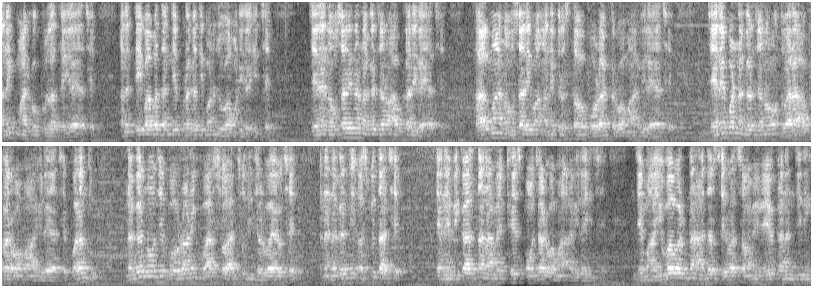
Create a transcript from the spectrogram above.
અનેક માર્ગો ખુલ્લા થઈ રહ્યા છે અને તે બાબત અંગે પ્રગતિ પણ જોવા મળી રહી છે. જેને નવસારીના નગરજનો આવકારી રહ્યા છે. હાલમાં નવસારીમાં અનેક રસ્તાઓ પહોળા કરવામાં આવી રહ્યા છે. જેને પણ નગરજનો દ્વારા આવકારવામાં આવી રહ્યા છે. પરંતુ નગરનો જે પૌરાણિક વારસો આજ સુધી જળવાયો છે અને નગરની અસ્મિતા છે તેને વિકાસના નામે ઠેસ પહોંચાડવામાં આવી રહી છે. જેમાં યુવા વર્ગના આદર્શ એવા સ્વામી વિવેકાનંદજીની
